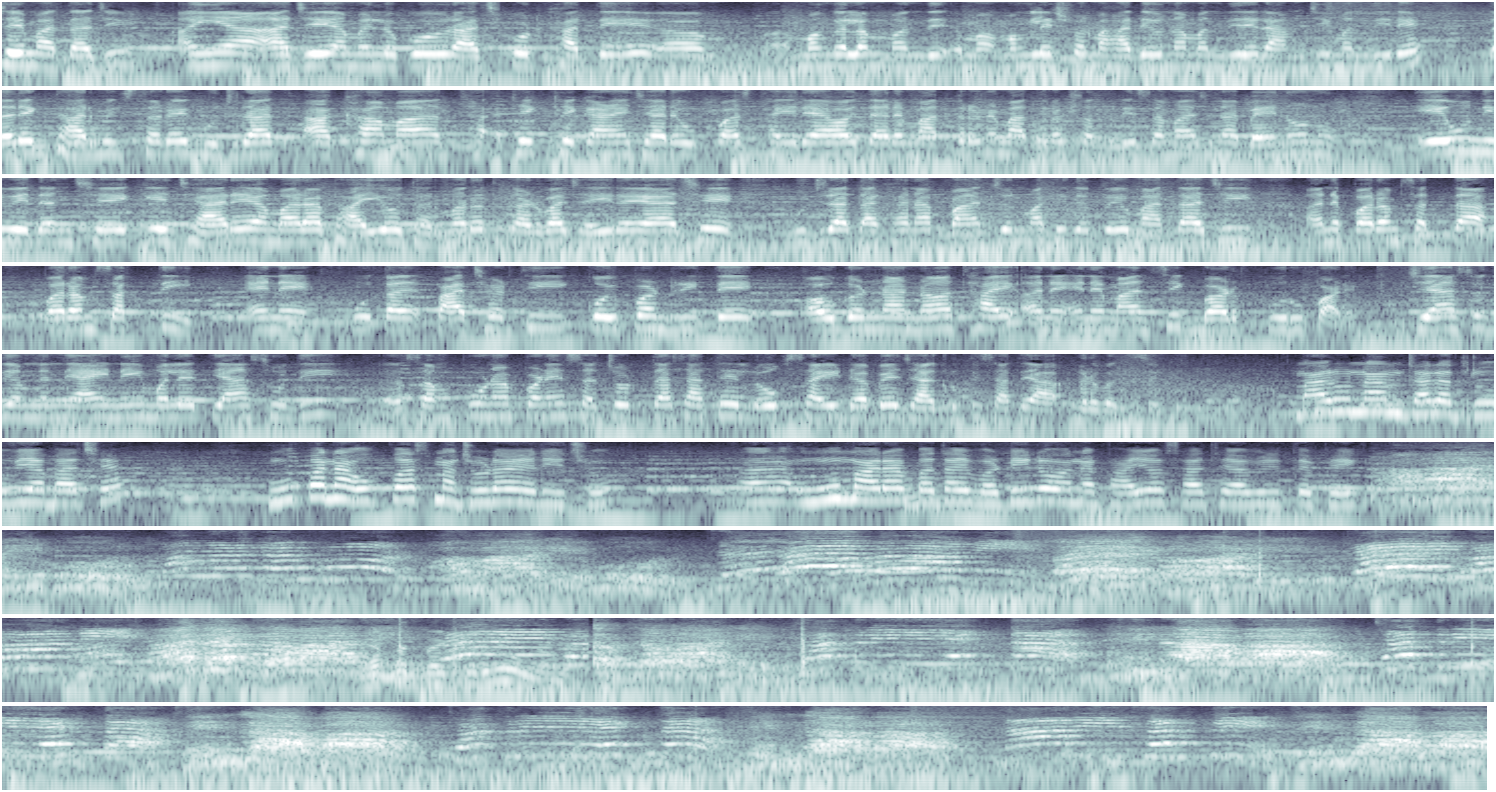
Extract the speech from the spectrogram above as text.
જય માતાજી. અહીંયા આજે અમે લોકો રાજકોટ ખાતે મંગલમ મંદિર મંગલેશ્વર મહાદેવના મંદિરે, રામજી મંદિરે, દરેક ધાર્મિક સ્થળે ગુજરાત આખામાં ઠેક ઠેકાણે જ્યારે ઉપવાસ થઈ રહ્યા હોય ત્યારે માત્ર ને માત્ર ક્ષત્રિય સમાજના બહેનોનું એવું નિવેદન છે કે જ્યારે અમારા ભાઈઓ ધર્મરથ કાઢવા જઈ રહ્યા છે, ગુજરાત આખાના પાંચ જૂનમાંથી તો તે માતાજી અને પરમ સત્તા, પરમ શક્તિ એને પોતા પાછળથી કોઈ પણ રીતે અવગણના ન થાય અને એને માનસિક બળ પૂરું પાડે. જ્યાં સુધી અમને ન્યાય નહીં મળે, ત્યાં સુધી સંપૂર્ણપણે સચોટતા સાથે લોકશાહી ઢબે જાગૃતિ સાથે આગળ વધશે. મારું નામ ઝાલા ધ્રુવિયાબા છે. હું પણ આ ઉપવાસમાં જોડાયેલી છું. અને હું મારા બધા વડીલો અને ભાઈઓ સાથે આવી રીતે ભેગી બાઈટ કરવી ને.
